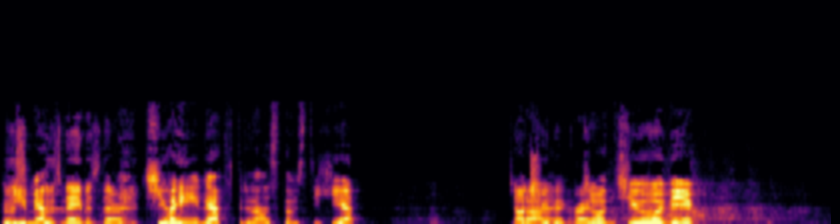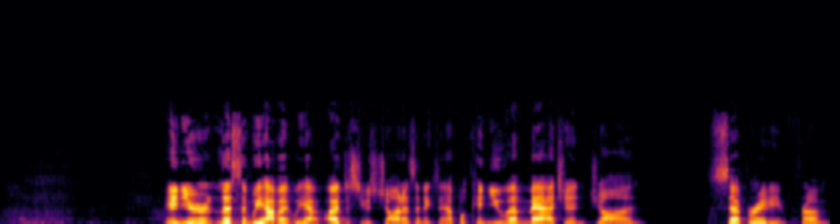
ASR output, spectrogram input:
Whose, имя. whose name is there? Чье имя в 13 стихе? John Правильно, right? Джон Чубик. In your listen, we have a we have. I just use John as an example. Can you imagine John separating from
